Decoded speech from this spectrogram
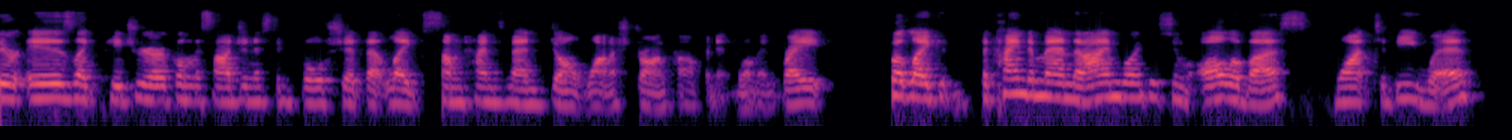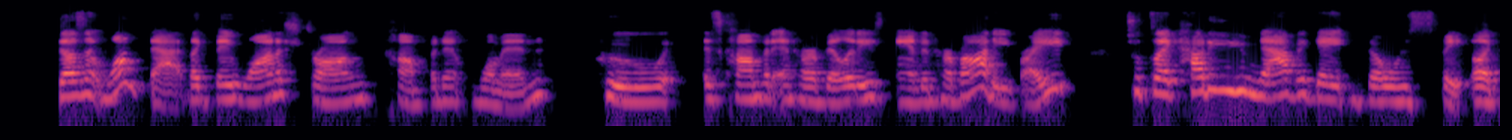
there is like patriarchal misogynistic bullshit that like sometimes men don't want a strong confident woman right? But like the kind of men that i'm going to assume all of us want to be with doesn't want that. Like they want a strong confident woman who is confident in her abilities and in her body right? So it's like how do you navigate those space like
